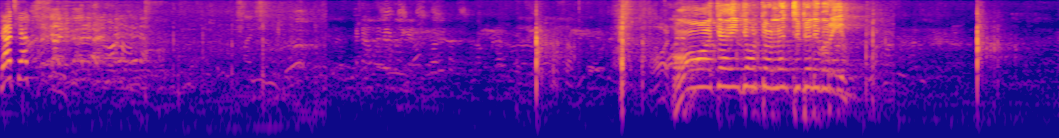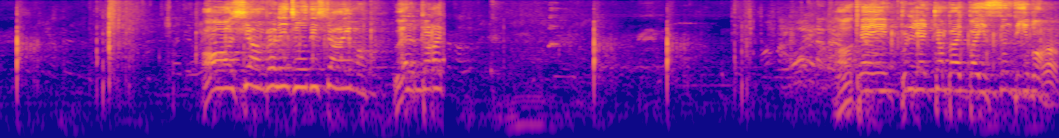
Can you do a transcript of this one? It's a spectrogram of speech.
Catch, catch. Oh, again Yorker length delivery. Shyam well this time. Well connect. Okay, brilliant comeback by Sandeepa.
